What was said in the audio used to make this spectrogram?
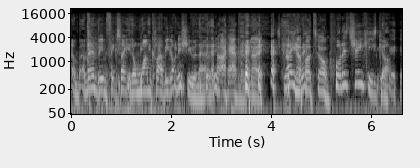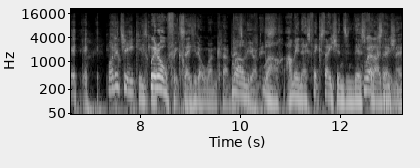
a, man being fixated on one club, he got an issue with that. I haven't. No, That's great. Not it? at all. What a cheek he's got. What a cheek he's got. We're all fixated on one club. Let's well, be honest. Well, I mean, there's fixations in this. Well, I don't know.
